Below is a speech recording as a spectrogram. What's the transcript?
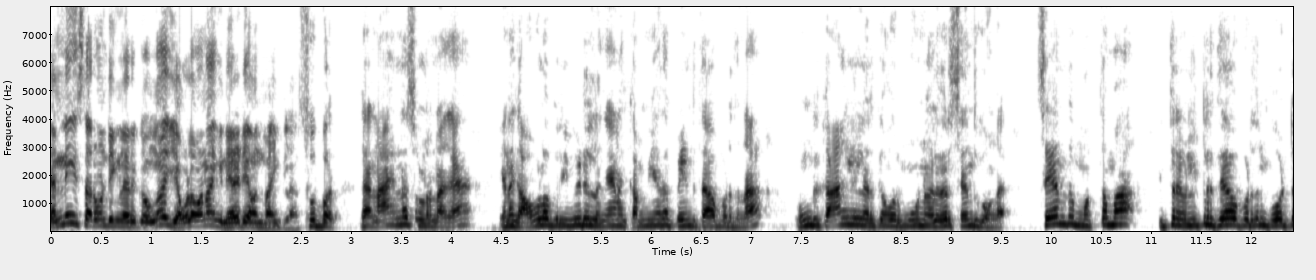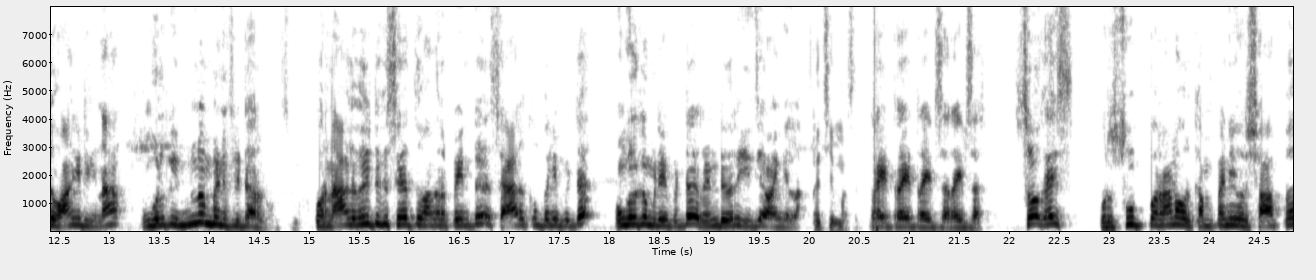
சென்னை சரௌண்டிங்ல இருக்கவங்க எவ்வளவு வேணா இங்க நேரடியா வந்து வாங்கிக்கலாம் சூப்பர். நான் என்ன சொல்கிறேன்னாங்க எனக்கு அவ்வளோ பெரிய வீடு இல்லைங்க எனக்கு கம்மியாக தான் பெயிண்ட் தேவைப்படுதுன்னா உங்கள் காலனியில் இருக்க ஒரு மூணு நாலு பேர் சேர்ந்துக்கோங்க. சேர்ந்து மொத்தமாக இத்தனை லிட்டர் தேவைப்படுதுன்னு போட்டு வாங்கிட்டீங்கன்னா உங்களுக்கு இன்னும் பெனிஃபிட்டாக இருக்கும். ஒரு நாலு வீட்டுக்கு சேர்த்து வாங்குற பெயிண்ட்டு சாருக்கும் பெனிஃபிட்டு உங்களுக்கும் பெனிஃபிட்டு ரெண்டு பேரும் ஈஸியாக வாங்கிடலாம். நிச்சயமா sir right right right sir right sir so guys ஒரு சூப்பரான ஒரு கம்பெனி ஒரு ஷாப்பு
